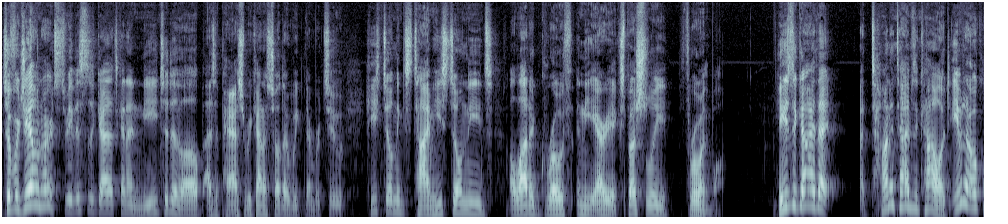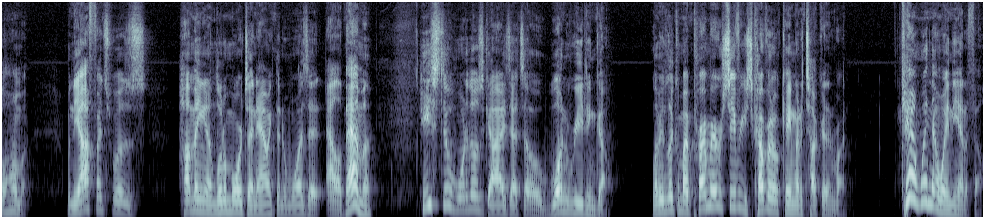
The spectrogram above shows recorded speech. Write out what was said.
So for Jalen Hurts, to me, this is a guy that's going to need to develop as a passer. We kind of saw that week number two. He still needs time. He still needs a lot of growth in the area, especially throwing the ball. He's a guy that a ton of times in college, even at Oklahoma, when the offense was humming and a little more dynamic than it was at Alabama, he's still one of those guys that's a one read and go. Let me look at my primary receiver. He's covered. Okay, I'm going to tuck it and run. Can't win that way in the NFL.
